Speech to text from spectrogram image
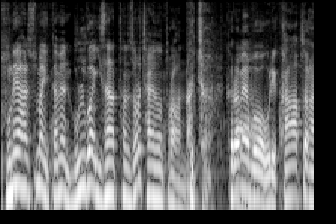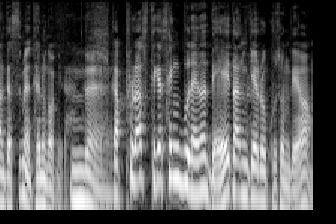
분해할 수만 있다면 물과 이산화탄소로 자연으로 돌아간다. 그렇죠. 그러면 어. 뭐 우리 광합성한테 쓰면 되는 겁니다. 네. 그러니까 플라스틱의 생분해는 네 단계로 구성돼요.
